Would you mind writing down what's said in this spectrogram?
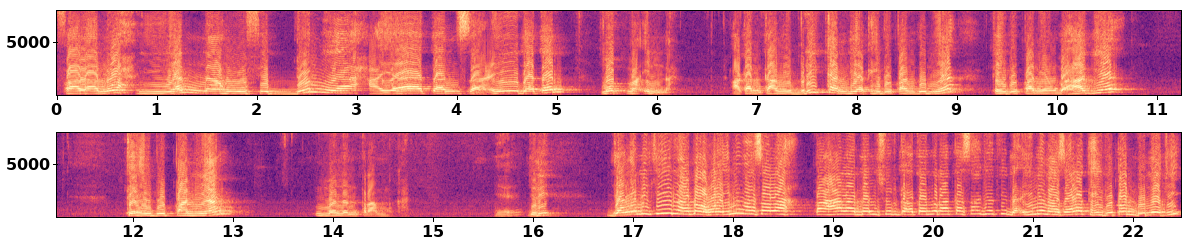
falanuhyiyannahu fid dunya hayatan sa'idatan mutmainnah. Akan kami berikan dia kehidupan dunia, kehidupan yang bahagia, kehidupan yang menentramkan. Ya, jadi Jangan dikira bahwa ini masalah pahala dan surga atau neraka saja tidak. Ini masalah kehidupan dunia di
